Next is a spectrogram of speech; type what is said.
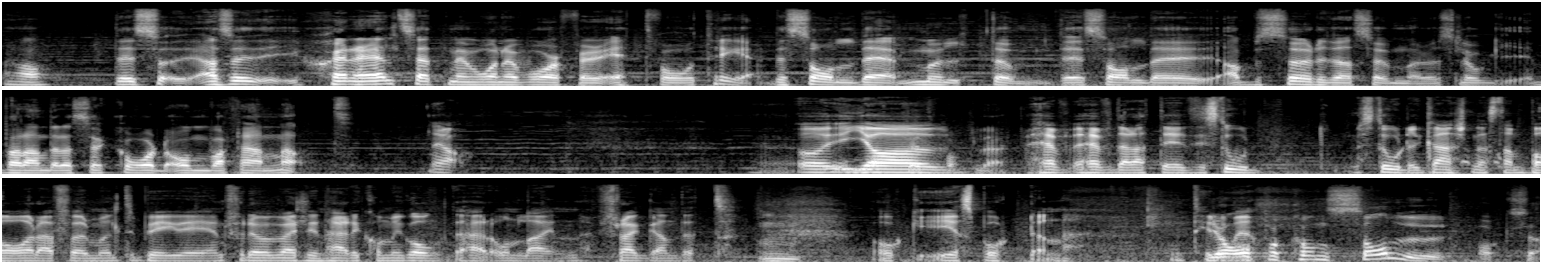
Ja, det så, alltså generellt sett med Warner Warfare 1, 2 och 3. Det sålde multum, det sålde absurda summor och slog varandras rekord om vartannat. Ja. Eh, Och jag- hävdar att det är till stor, stor del kanske nästan bara för multiplayer-grejen. För det var verkligen här det kom igång det här online-fraggandet Mm. och e-sporten. Ja, och och på konsol också.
